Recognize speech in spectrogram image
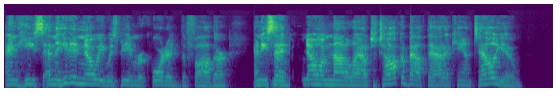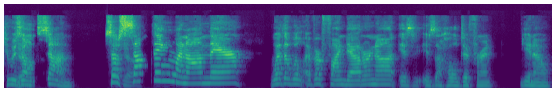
And he's and he didn't know he was being recorded the father and he said yeah. no i'm not allowed to talk about that. I can't tell you to his yeah. own son. So something went on there. Whether we'll ever find out or not is is a whole different you know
